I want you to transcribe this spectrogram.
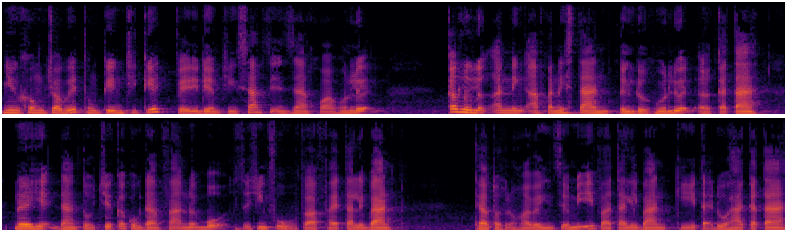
nhưng không cho biết thông tin chi tiết về địa điểm chính xác diễn ra khóa huấn luyện. Các lực lượng an ninh Afghanistan từng được huấn luyện ở Qatar, nơi hiện đang tổ chức các cuộc đàm phán nội bộ giữa chính phủ và phe Taliban. Theo thỏa thuận hòa bình giữa Mỹ và Taliban ký tại Doha, Qatar,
